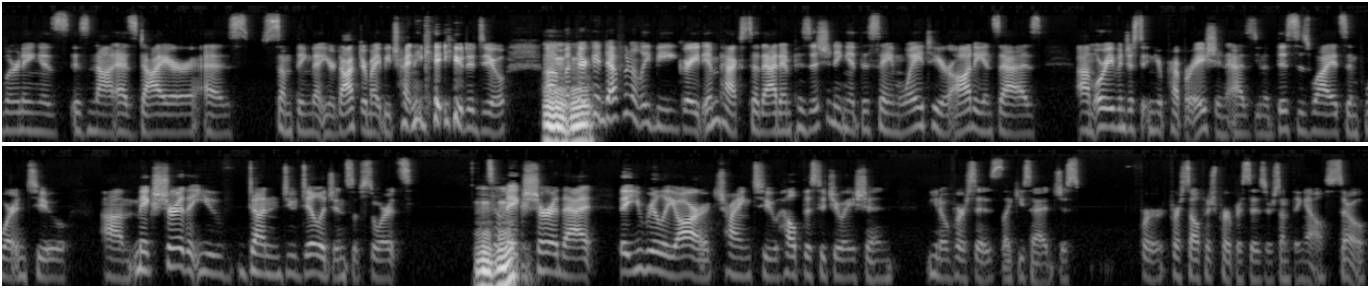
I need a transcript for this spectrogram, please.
learning is is not as dire as something that your doctor might be trying to get you to do um, mm-hmm. but there mm-hmm. can definitely be great impacts to that and positioning it the same way to your audience as um, or even just in your preparation as you know this is why it's important to um, make sure that you've done due diligence of sorts mm-hmm. to make sure that that you really are trying to help the situation you know versus like you said just for for selfish purposes or something else so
